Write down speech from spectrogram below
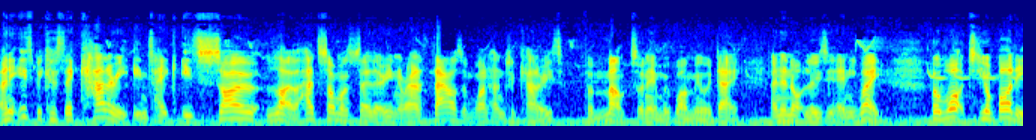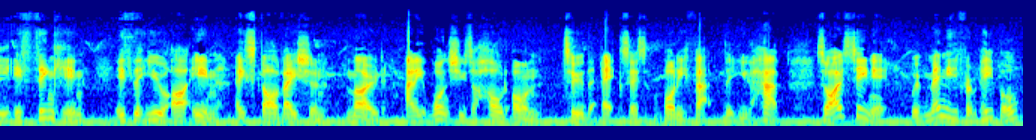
And it is because their calorie intake is so low. I had someone say they're eating around 1,100 calories for months on end with one meal a day and they're not losing any weight. But what your body is thinking is that you are in a starvation mode and it wants you to hold on to the excess body fat that you have. So I've seen it with many different people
